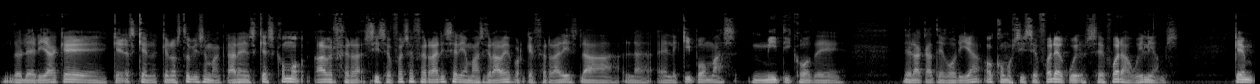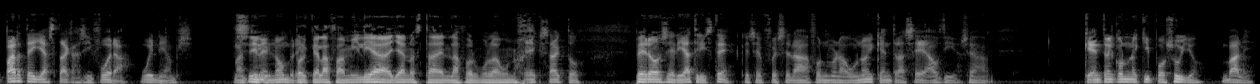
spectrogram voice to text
Dolería que, que es que, que no estuviese McLaren. Es que es como. A ver, Ferra- si se fuese Ferrari sería más grave porque Ferrari es la, la- el equipo más mítico de, de la categoría. O como si se fuera, se fuera Williams. Que en parte ya está casi fuera Williams. Mantiene Sí, el nombre. Porque la familia ya no está en la Fórmula 1. Exacto. Pero sería triste que se fuese la Fórmula 1 y que entrase Audi. O sea, que entren con un equipo suyo. Vale.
